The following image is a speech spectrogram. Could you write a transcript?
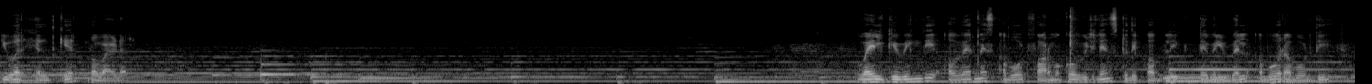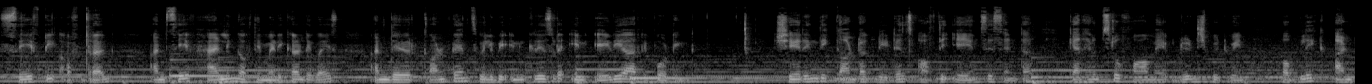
your healthcare provider. While giving the awareness about pharmacovigilance to the public, they will well aware about the safety of drug and safe handling of the medical device and their confidence will be increased in ADR reporting. Sharing the contact details of the AMC center can help to form a bridge between public and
